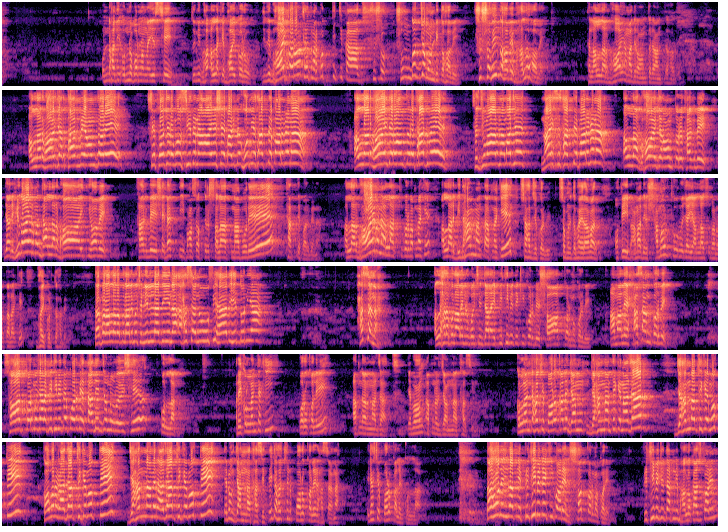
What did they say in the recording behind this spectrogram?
অন্য হাদি অন্য বর্ণনায় এসছে, তুমি আল্লাহকে ভয় করো। যদি ভয় করো, তাহলে তোমার প্রত্যেকটি কাজ সুস সৌন্দর্যমণ্ডিত হবে, সুশোভিত হবে, ভালো হবে। তাহলে আল্লাহর ভয় আমাদের অন্তরে আনতে হবে। আল্লাহর ভয় যার থাকবে অন্তরে সে ফজর মসজিদে না এসে বাড়িতে ঘুমিয়ে থাকতে পারবে না। আল্লাহর ভয় যারা অন্তরে থাকবে, সে জুমার নামাজে না এসে থাকতে পারবে না। আল্লাহর ভয় যার অন্তরে থাকবে, যার হৃদয়ের মধ্যে আল্লাহর ভয় কি হবে? থাকবে সে ব্যক্তি পাঁচ অক্টের সালাত না পড়ে থাকতে পারবে না। আল্লাহর ভয় মানে আল্লাহ কী করবে আপনাকে? আল্লাহর বিধান মানতে আপনাকে সাহায্য করবে। সম্মানিত ভাইরা আমার, অতএব আমাদের সামর্থ্য অনুযায়ী আল্লাহ সুবাহ তালাকে ভয় করতে হবে। তারপর আল্লাহ রাবুল আলম বলছেন নিল্লাদিন আহসানু ফি হাদিহি দুনিয়া হাসানা আল্লাহ রাবুল আলমিন বলছেন, যারা এই পৃথিবীতে কি করবে? সৎ কর্ম করবে। আমালে হাসান করবে। সৎ কর্ম যারা পৃথিবীতে করবে, তাদের জন্য রয়েছে কল্যাণ। আর এই কল্যাণটা কি? পরকালে আপনার নাজাত এবং আপনার জান্নাত হাসিল। কল্যাণটা হচ্ছে পরকালে জাহান্নাম থেকে নাজাত, জাহান্নাম থেকে মুক্তি, কবর আজাব থেকে মুক্তি জাহান্নামের আজাব থেকে মুক্তি এবং জান্নাত হাসিল। এটা হচ্ছে পরকালের হাসানা। এটা হচ্ছে পরকালের কল্যাণ। তাহলে যদি আপনি পৃথিবীতে কি করেন? সৎকর্ম করেন। পৃথিবী যদি আপনি ভালো কাজ করেন,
